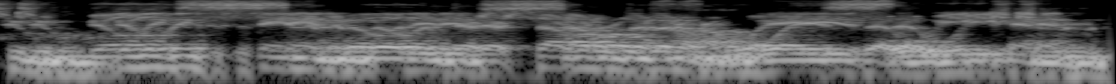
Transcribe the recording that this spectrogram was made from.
to building sustainability, there's several different ways that we can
